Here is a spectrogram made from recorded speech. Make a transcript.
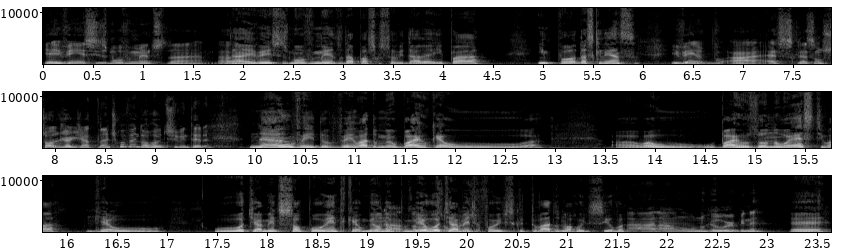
E aí vem esses movimentos da. da- Daí vem esses movimentos da Páscoa Solidária aí para em prol das crianças. E vem. ah, essas crianças são só do Jardim Atlântico ou vem do Arroio do Silva inteira? Não, vem, do, vem lá do meu bairro, que é o. a- a- o, o bairro Zona Oeste lá, que é o. O loteamento Salpoente, que é o meu, não. Ah, o tá primeiro lá no loteamento que foi escriturado no Arroio de Silva. Ah, não, no, no Reurb, né? É.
